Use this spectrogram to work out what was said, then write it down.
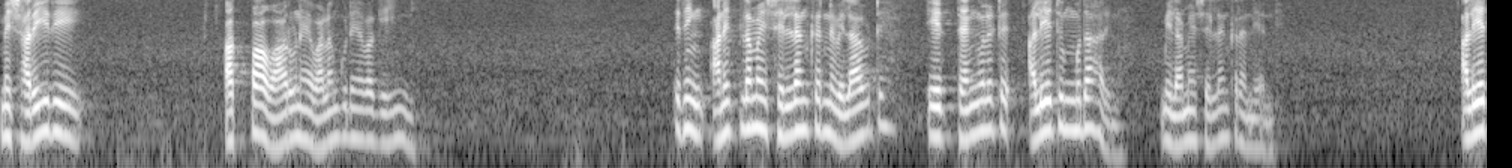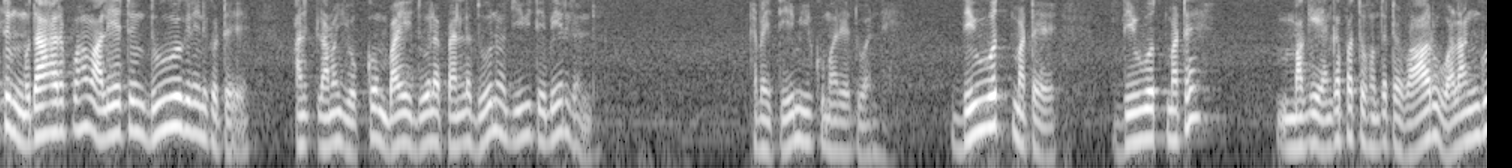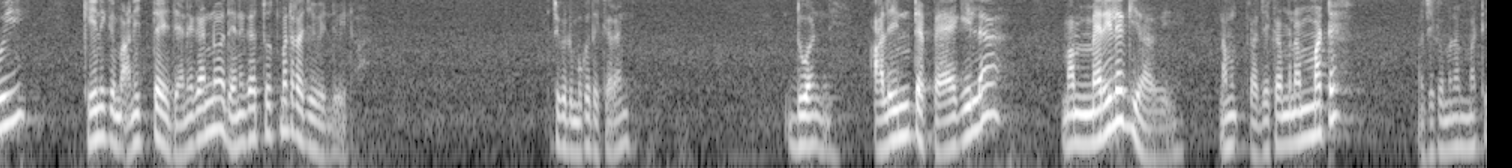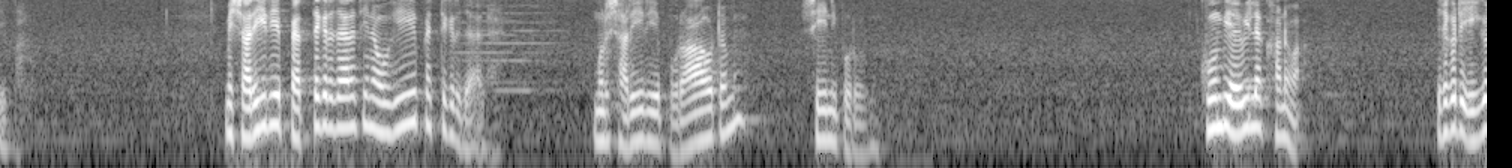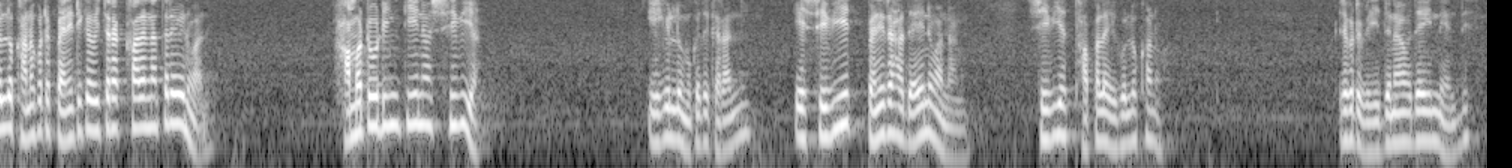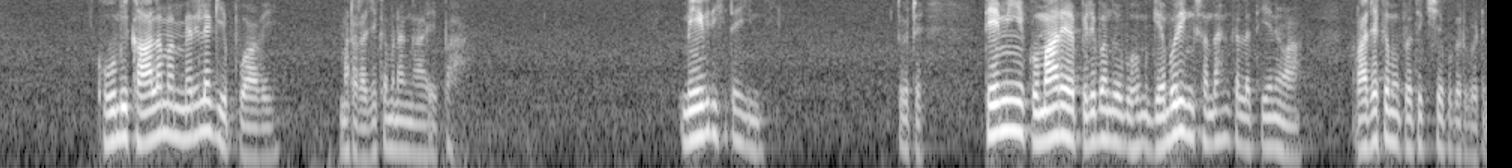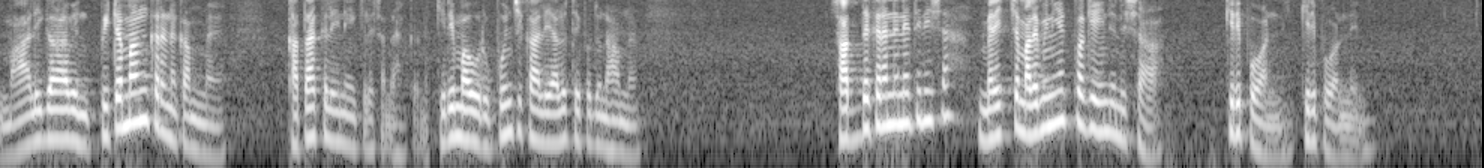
මේ ශරීරේ අත්පා වාරුණේ වළංගුනේ වගේ ඉන්නේ. ඉතින් අනිත් ළමයි සෙල්ලම් කරන වෙලාවට ඒ තැන්වලට අලියතුන් මුදාහරිනවා. මේ ළමයා සෙල්ලම් කරන්න යන්නේ. අලියතුන් මුදාහරපුවාම අලියතුන් දුවගෙන එනකොට අනිත් ළමයි ඔක්කොම බයි දුවලා පැනලා දුවනවා ජීවිතේ බේරගන්න. හැබැයි තේමී කුමාරයා දුවන්නේ. දිව්වොත් මට දිව්වොත් මට මගේ ඇඟපත හොඳට වාරු වළංගුයි කියන එක අනිත් අය දැනගන්නවා දැනගත්තොත් මට රජ වෙන්න වෙනවා. එතකොට මොකද කරන්නේ? දුවන්නේ. අලින්ට පෑගිලා මම මැරිලා ගියා වෙයි. නමුත් රජකම නම් මට රජකම නම් මට එපා. මේ ශාරීරියේ පැත්තකට දාලා තියෙන ඔහේ පැත්තකට දාලා. මුළු ශාරීරියේ පුරාවටම සීනි පුරවන. කූඹි ඇවිල්ලා කනවා. එතකොට ඒගොල්ලෝ කනකොට පැණි ටික විතරක් කාලා නතර වෙනවද? හැමට උඩින් තියෙන සිවිය. ඒගොල්ලෝ මොකද කරන්නේ? ඒ සිවියෙත් පැණි රහ දැනෙනවා නම් සිවියත් හපලා ඒගොල්ලෝ කනවා. එතකොට වේදනාව දැනෙන්නේ නැද්ද? කූඹි කාලා මම මැරිලා ගියපුවා වෙයි. මට රජකම නම් ආයේ එපා. මේ විදිහට ඉන්නේ. එතකොට තේමී කුමාරයා පිළිබඳව බොහොම ගැඹුරින් සඳහන් කරලා තියෙනවා රජකම ප්‍රතික්ෂේප කරපට මාලිගාවෙන් පිටමං කරනකම්ම කතා කළේ නේ කියලා සඳහන් කරනවා. කිරිමවුරු පුංචි කාලේ අලුත් ඉපදුනහම සද්ද කරන්නේ නැති නිසා මැරිච්ච මලමිනියක් වගේ ඉන්න නිසා කිරිපොවන්නේ කිරිපොවන්නේ.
